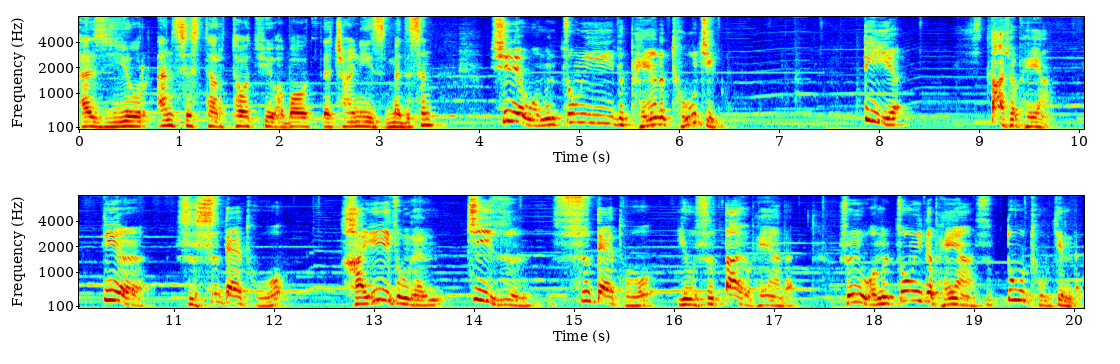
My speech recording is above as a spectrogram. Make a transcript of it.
as your ancestor taught you about the Chinese medicine? 现在我们中医的培养的途径，第一，大学培养；第二是师带徒，还有一种人既是师带徒，又是大学培养的。所以，我们中医的培养是多途径的。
